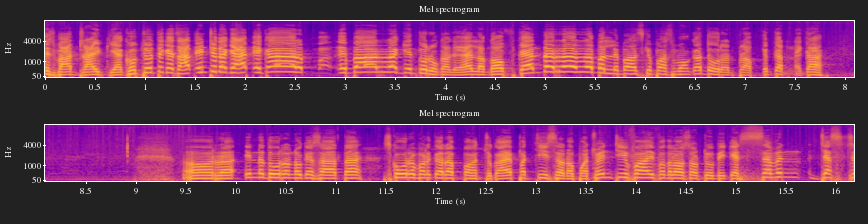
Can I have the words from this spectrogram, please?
इस बार ड्राइव किया। खूबसूरती के साथ इनटू द गैप एक बार गेंद को रोका गया है। लॉन्ग ऑफ़ के अंदर, बल्लेबाज के पास मौका, दो रन प्राप्त करने का। और इन दो रनों के साथ स्कोर बढ़कर अब पहुँच चुका है 25 रनों पर। 25 for the loss of two wicket seven just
